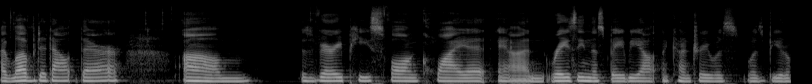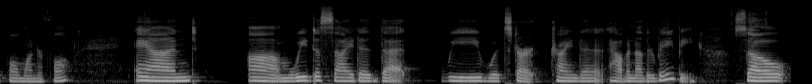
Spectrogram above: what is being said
I loved it out there. Um, it was very peaceful and quiet. And raising this baby out in the country was was beautiful and wonderful. And um, we decided that we would start trying to have another baby. So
